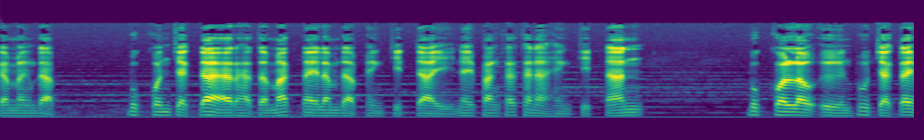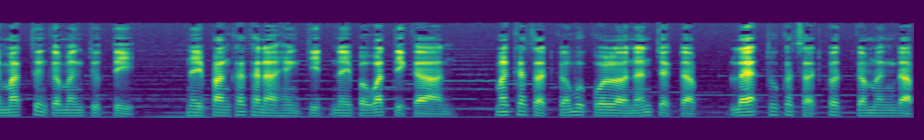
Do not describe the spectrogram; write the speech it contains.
กำลังดับ บุคคลจักได้อรหัตมรรคในลำดับแห่งจิตใดในพังคขณะแห่งจิตนั้น บุคคลเหล่าอื่นผู้จักได้มรรคซึ่งกำลังจุติ ในพังคขณะแห่งจิตในประวัติการมรรคสัตว์ของบุคคลเหล่านั้นจักดับ และทุกขสัตว์ก็กำลังดับ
